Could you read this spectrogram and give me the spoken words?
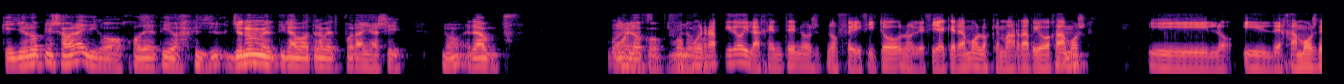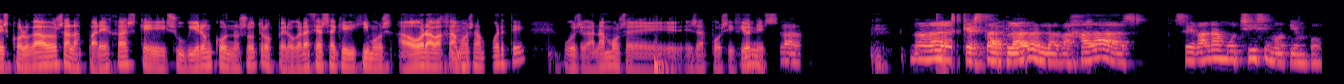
que yo lo pienso ahora y digo, joder, tío, yo, yo no me tiraba otra vez por ahí así, ¿no? Era pf, muy Bueno, loco, fue muy muy rápido y la gente nos, nos felicitó, nos decía que éramos los que más rápido bajamos Mm. y, lo, y dejamos descolgados a las parejas que subieron con nosotros, pero gracias a que dijimos ahora bajamos a muerte, pues ganamos eh, esas posiciones. Claro. No, no, es que está claro, en las bajadas se gana muchísimo tiempo.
